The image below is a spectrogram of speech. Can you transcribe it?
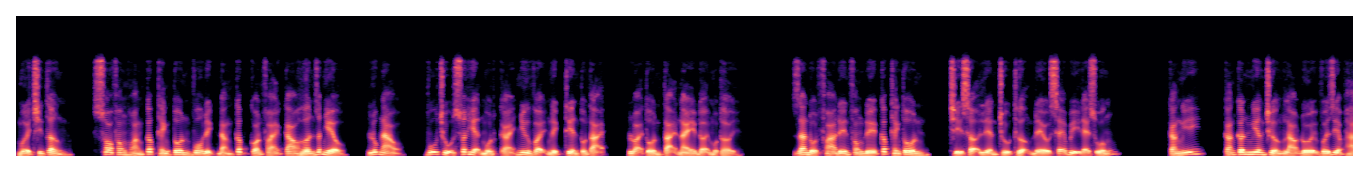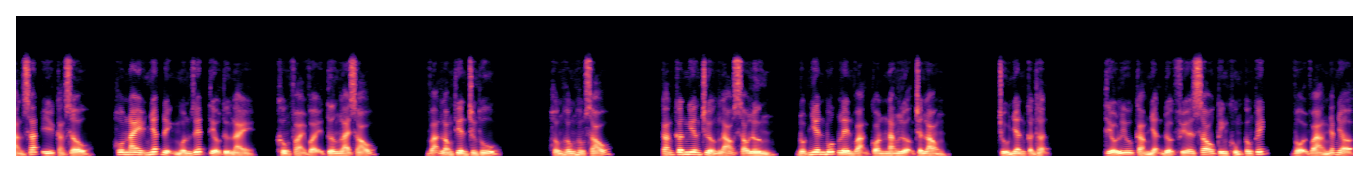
mười chín tầng, so phong hoàng cấp thánh tôn vô địch đẳng cấp còn phải cao hơn rất nhiều, lúc nào vũ trụ xuất hiện một cái như vậy nghịch thiên tồn tại, loại tồn tại này đợi một thời. Gian đột phá đến phong đế cấp thánh tôn, chỉ sợ liền chủ thượng đều sẽ bị đè xuống. Càng nghĩ, cán cân nghiêng trưởng lao đối với diệp hàn sát ý càng sâu, hôm nay nhất định muốn giết tiểu tử này, không phải vậy tương lai sáu. Vạn long thiên trung thu. Hống hống hống sáu. Cán cân nghiêng trưởng lão sau lưng, đột nhiên bước lên vạn con năng lượng chân long. Chủ nhân cẩn thận. Tiểu lưu cảm nhận được phía sau kinh khủng công kích, vội vàng nhắc nhở.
